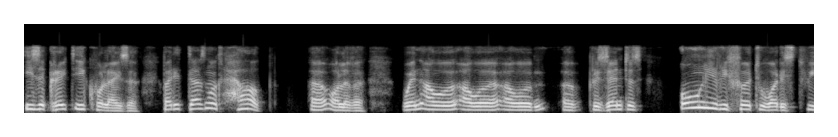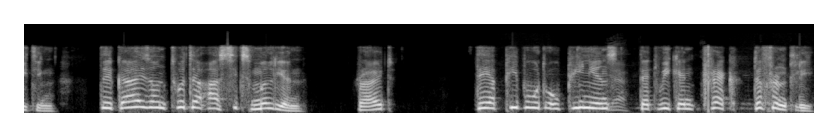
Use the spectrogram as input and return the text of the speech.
is a great equalizer, but it does not help, uh, Oliver, when our our our uh, presenters only refer to what is tweeting. The guys on Twitter are six million, right? They are people with opinions Yeah. that we can track differently.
